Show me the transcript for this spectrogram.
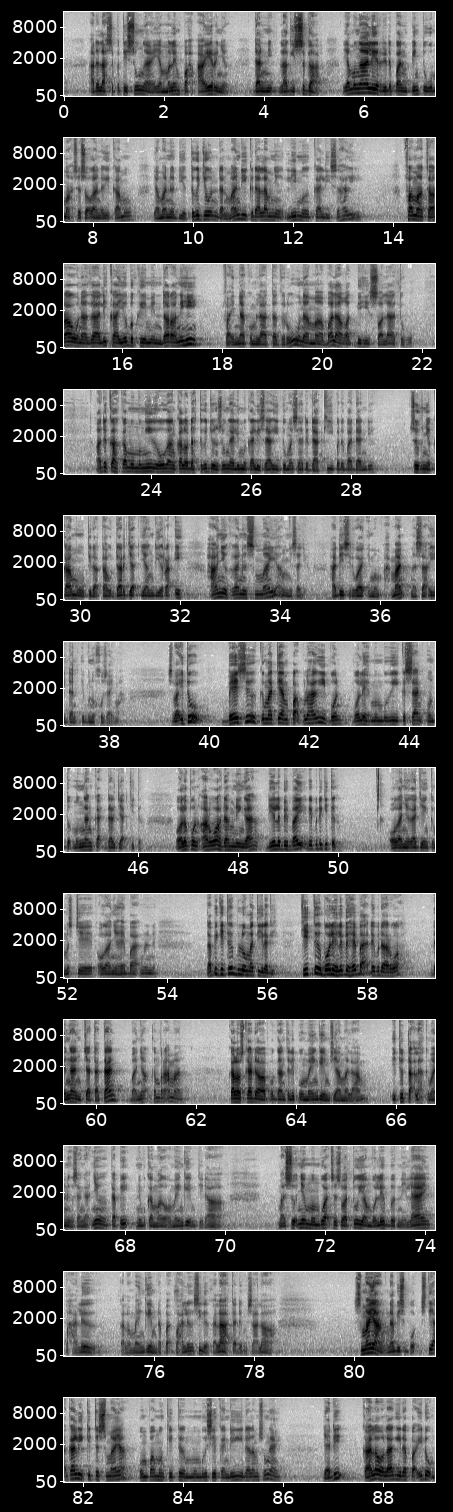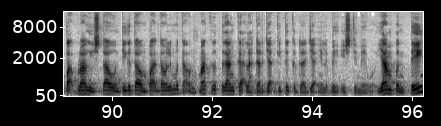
adalah seperti sungai yang melempah airnya dan lagi segar yang mengalir di depan pintu rumah seseorang dari kamu yang mana dia terjun dan mandi ke dalamnya lima kali sehari. Fama tarawna zalika yubqi min daranihi fa innakum la tadruna ma balagat bihi salatuhu Adakah kamu mengira orang kalau dah terjun sungai lima kali sehari itu masih ada daki pada badan dia? Sesungguhnya kamu tidak tahu darjat yang dia raih hanya kerana semayangnya saja. Hadis riwayat Imam Ahmad, Nasai dan Ibnu Khuzaimah. Sebab itu beza kematian 40 hari pun boleh memberi kesan untuk mengangkat darjat kita. Walaupun arwah dah meninggal, dia lebih baik daripada kita. Orangnya rajin ke masjid, orangnya hebat. Tapi kita belum mati lagi. Kita boleh lebih hebat daripada arwah dengan catatan banyakkan beramal. Kalau sekadar pegang telefon main game siang malam, itu taklah ke mana sangatnya. Tapi ini bukan marah main game, tidak. Maksudnya membuat sesuatu yang boleh bernilai pahala. Kalau main game dapat pahala, silakanlah, tak ada masalah. Semayang, Nabi sebut. Setiap kali kita semayang, umpama kita membersihkan diri dalam sungai. Jadi, kalau lagi dapat hidup 40 hari, setahun, 3 tahun, 4 tahun, 5 tahun, maka terangkatlah darjat kita ke darjat yang lebih istimewa. Yang penting,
